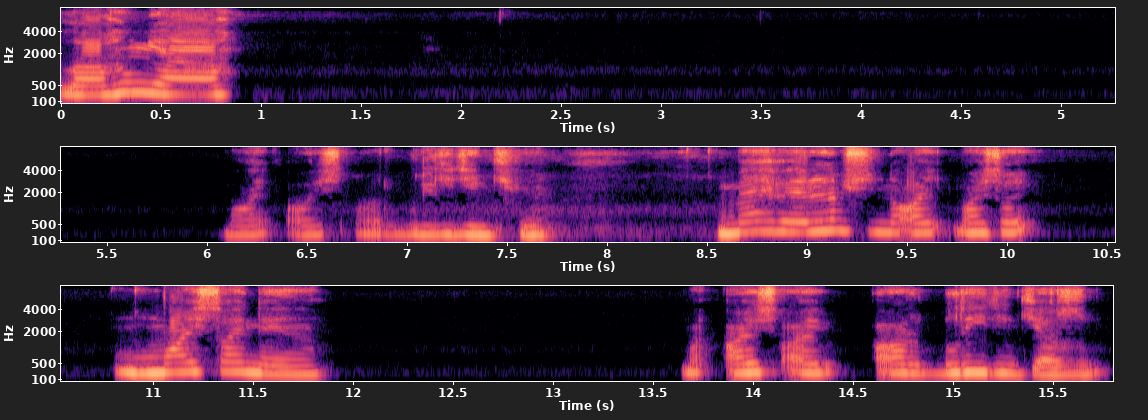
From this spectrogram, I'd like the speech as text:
Allah'ım ya. My eyes are bleeding? Meh verelim şimdi. Ay, my, say, my say ne ya? My eyes are bleeding yazdım.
